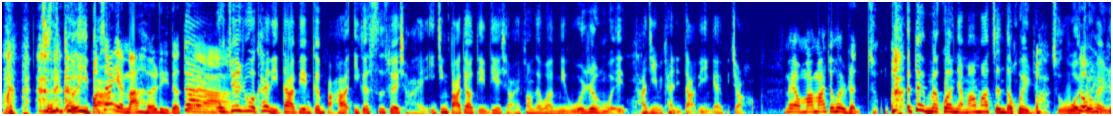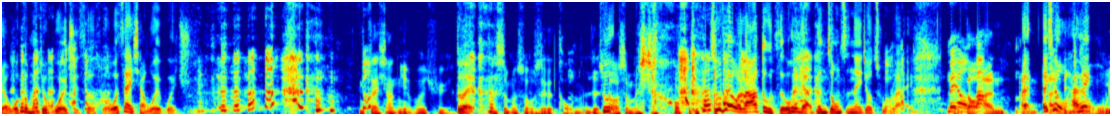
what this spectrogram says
其实可以吧，好像也蛮合理的。对啊，我觉得如果看你大便，跟把他一个四岁小孩已经拔掉点滴的小孩放在外面，我认为他进去看你大便应该比较好。没有，妈妈就会忍住。呃，对，没有，跟你讲，妈妈真的会忍住，我就会忍，我根本就不会去厕所。我再想，我也不会去。你再想，你也不会去。对，那什么时候是个头呢？忍到什么时候？除非我拉肚子，我会两分钟之内就出来。没有，按按，而且我还会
